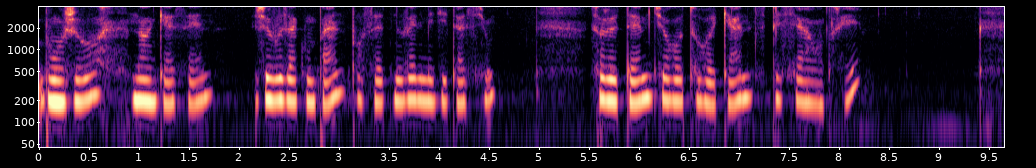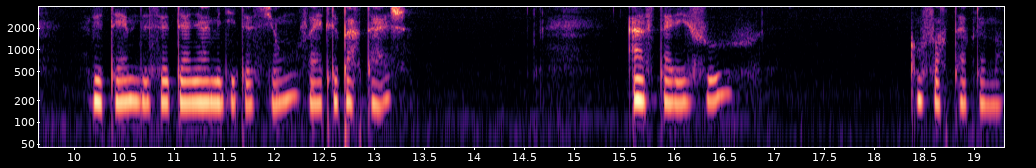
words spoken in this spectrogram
Bonjour, Nankazen. Je vous accompagne pour cette nouvelle méditation sur le thème du retour au calme spécial rentrée. Le thème de cette dernière méditation va être le partage. Installez-vous confortablement.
